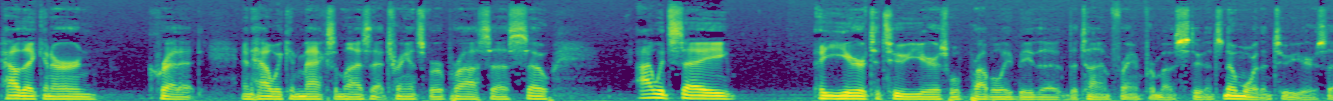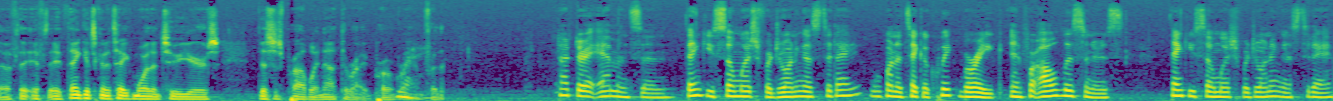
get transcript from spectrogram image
how they can earn credit and how we can maximize that transfer process. So I would say a year to two years will probably be the, the time frame for most students. No more than two years, though. If they, if they think it's going to take more than two years, this is probably not the right program right. for them. Dr. Amundson, thank you so much for joining us today. We're going to take a quick break. And for all listeners, thank you so much for joining us today.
